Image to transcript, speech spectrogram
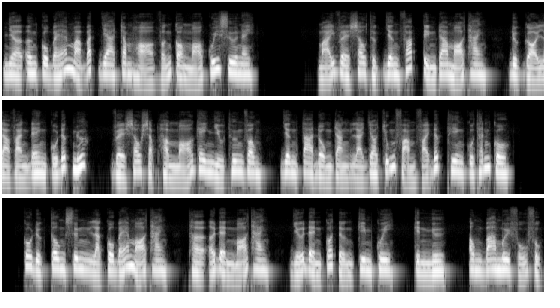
Nhờ ơn cô bé mà bách gia trăm họ vẫn còn mỏ quý xưa nay. Mãi về sau thực dân Pháp tìm ra mỏ than, được gọi là vàng đen của đất nước, về sau sập hầm mỏ gây nhiều thương vong, dân ta đồn rằng là do chúng phạm phải đất thiên của thánh cô. Cô được tôn xưng là cô bé mỏ than, thờ ở đền mỏ than, giữa đền có tượng kim quy, kình ngư, ông ba mươi phủ phục.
